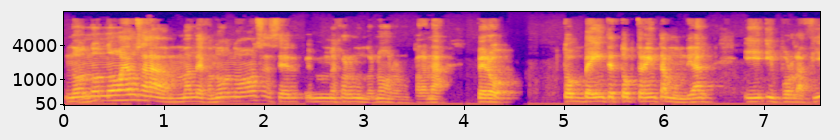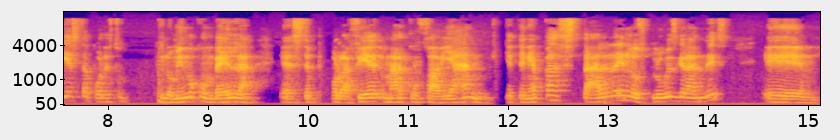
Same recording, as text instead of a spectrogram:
No, no, no vamos a más lejos, no, no vamos a ser mejor mundo, no, no, no, para nada. Pero top 20, top 30 mundial. Y, por la fiesta, por esto, lo mismo con Vela, este, por la fiesta, Marco Fabián, que tenía para estar en los clubes grandes, eh,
